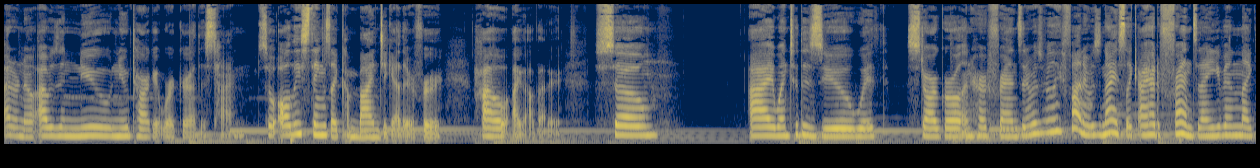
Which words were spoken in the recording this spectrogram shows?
I don't know, I was a new new target worker at this time. So all these things like combined together for how I got better. So I went to the zoo with Stargirl and her friends and it was really fun. It was nice. Like I had friends and I even like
